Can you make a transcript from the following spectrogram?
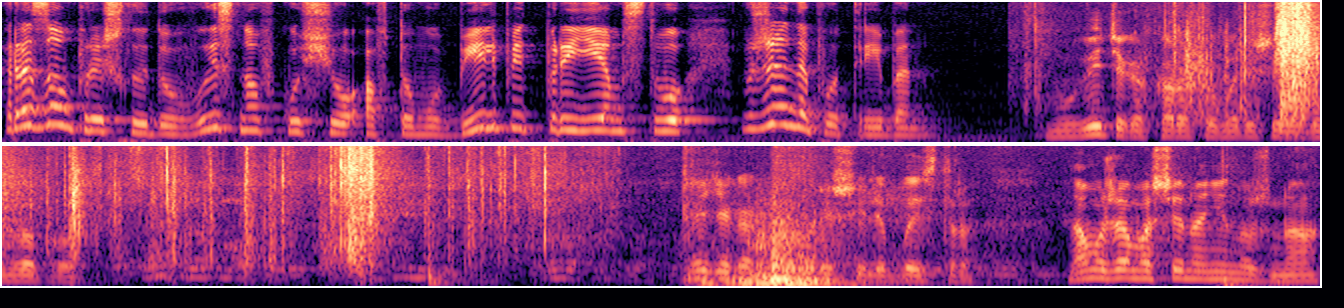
разом прийшли до висновку, що автомобіль підприємству вже не потрібен. Ну, видите, как хорошо мы решили один вопрос. Видите, как мы его решили быстро. Нам уже машина не нужна.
